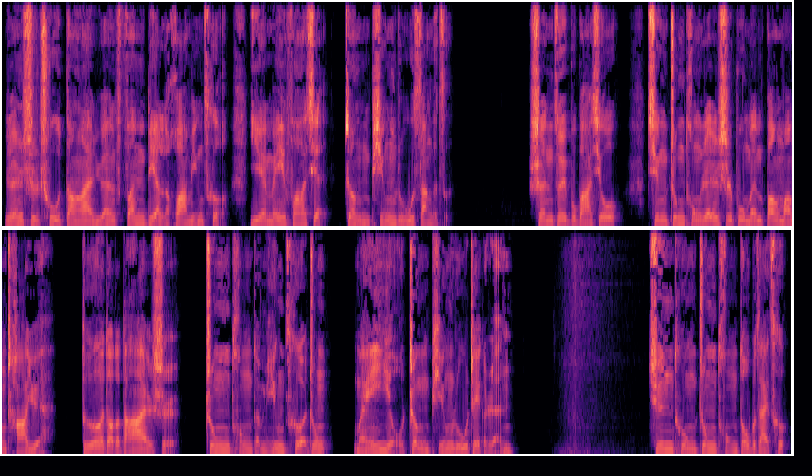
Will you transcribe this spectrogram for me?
人事处档案员翻遍了花名册，也没发现“郑平如”三个字。沈醉不罢休，请中统人事部门帮忙查阅，得到的答案是：中统的名册中没有郑平如这个人。军统、中统都不在册，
